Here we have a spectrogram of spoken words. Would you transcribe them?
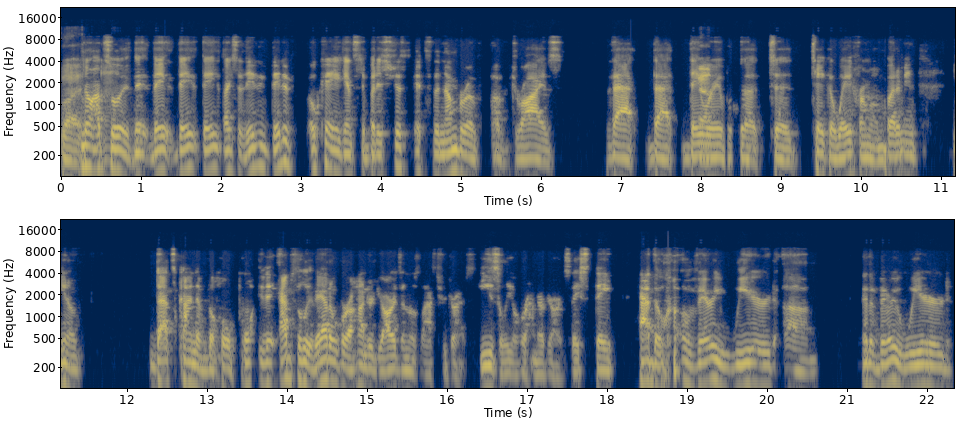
but no, uh, absolutely. They, they, they, they, like I said, they did, they did okay against it, but it's just, it's the number of, of drives that, that they yeah. were able to, to take away from them. But I mean, you know, that's kind of the whole point. They, absolutely. They had over hundred yards in those last two drives, easily over hundred yards. They, they had the, a very weird, um, they had a very weird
